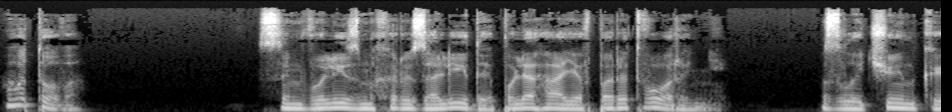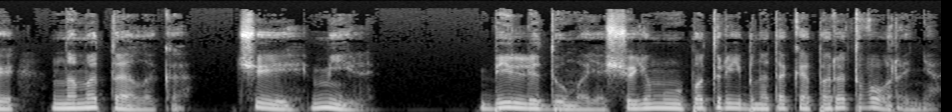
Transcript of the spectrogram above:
Готова. Символізм хризаліди полягає в перетворенні з личинки на метелика чи міль. Біллі думає, що йому потрібне таке перетворення.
